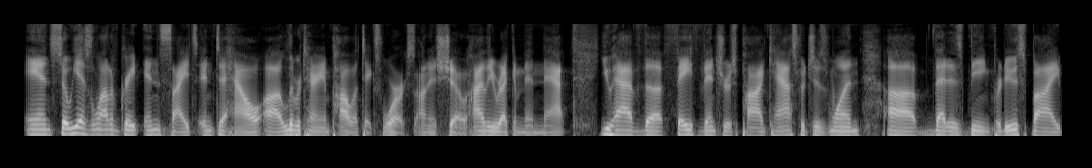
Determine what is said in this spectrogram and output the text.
And so he has a lot of great insights into how uh, libertarian politics works on his show. Highly recommend that. You have the Faith Ventures podcast, which is one uh, that is being produced by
